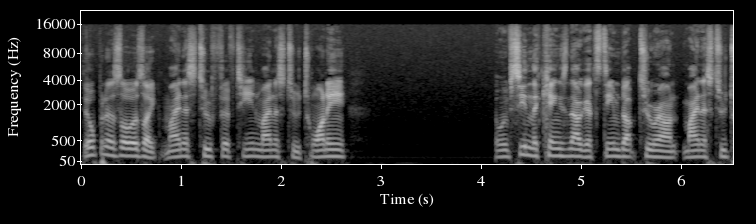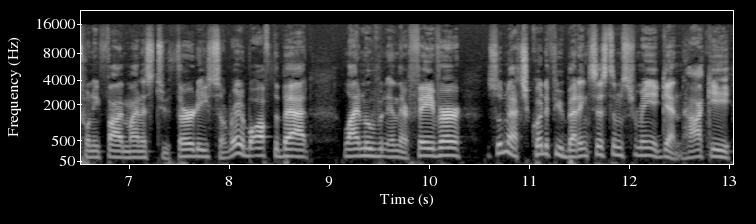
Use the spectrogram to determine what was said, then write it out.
They open as low as like minus 215, minus 220. And we've seen the Kings now get steamed up to around minus 225, minus 230. So right off the bat, line movement in their favor. This would match quite a few betting systems for me. Again, hockey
